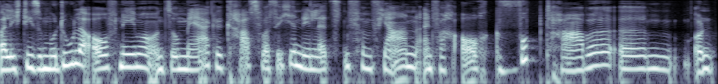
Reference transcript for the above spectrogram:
weil ich diese Module aufnehme und so merke, krass, was ich in den letzten fünf Jahren einfach auch gewuppt habe ähm, und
